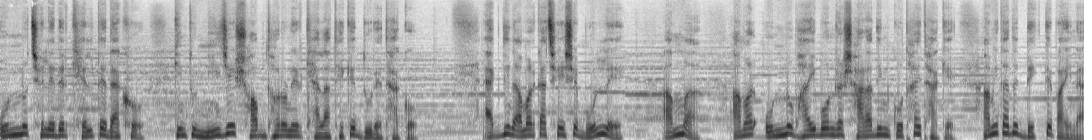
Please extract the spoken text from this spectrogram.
অন্য ছেলেদের খেলতে দেখো, কিন্তু নিজে সব ধরনের খেলা থেকে দূরে থাকো। একদিন আমার কাছে এসে বললে, আম্মা, আমার অন্য ভাই বোনরা সারাদিন কোথায় থাকে? আমি তাদের দেখতে পাই না।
